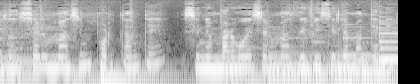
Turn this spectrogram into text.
es el más importante, sin embargo es el más difícil de mantener.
